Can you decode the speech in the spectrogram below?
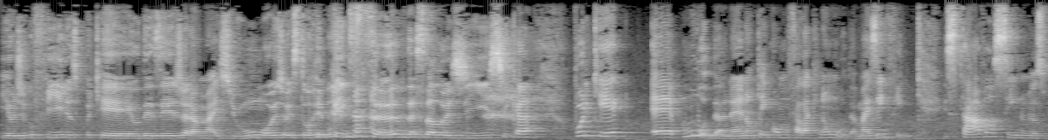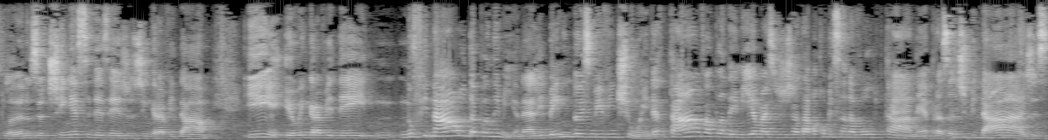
E eu digo filhos porque o desejo era mais de um. Hoje eu estou repensando essa logística, porque é, muda, né? Não tem como falar que não muda. Mas enfim, estavam assim nos meus planos, eu tinha esse desejo de engravidar e eu engravidei no final da pandemia, né? Ali bem em 2021. Ainda tava a pandemia, mas a gente já tava começando a voltar, né, para as uhum. atividades.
